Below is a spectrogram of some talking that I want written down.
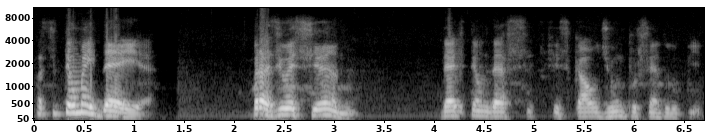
Para se ter uma ideia, Brasil esse ano deve ter um déficit fiscal de 1% do PIB.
